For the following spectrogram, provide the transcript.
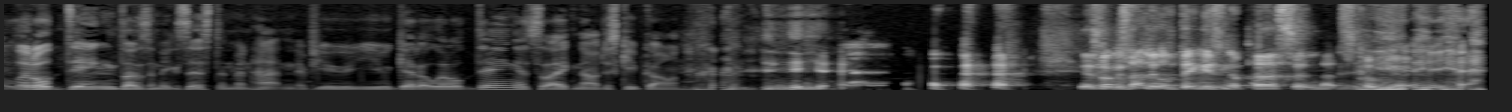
a little ding doesn't exist in Manhattan. If you you get a little ding, it's like no, just keep going. yeah. as long as that little ding isn't a person, that's cool. yeah.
